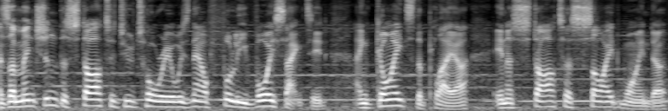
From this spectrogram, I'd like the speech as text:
As I mentioned the starter tutorial is now fully voice acted and guides the player in a starter sidewinder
